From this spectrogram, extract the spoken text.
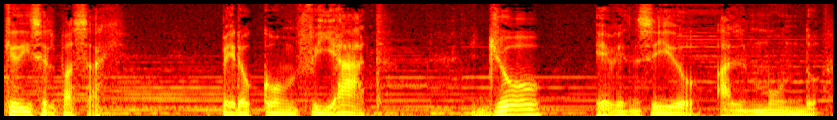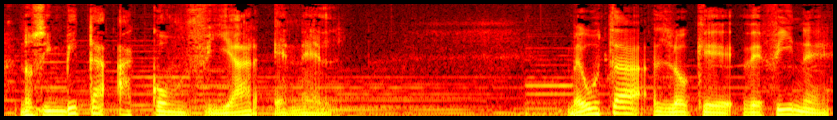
que dice el pasaje, pero confiad, yo he vencido al mundo. Nos invita a confiar en Él. Me gusta lo que define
